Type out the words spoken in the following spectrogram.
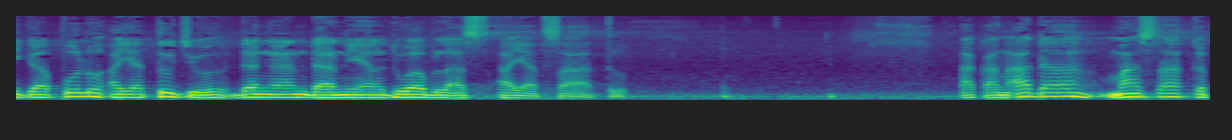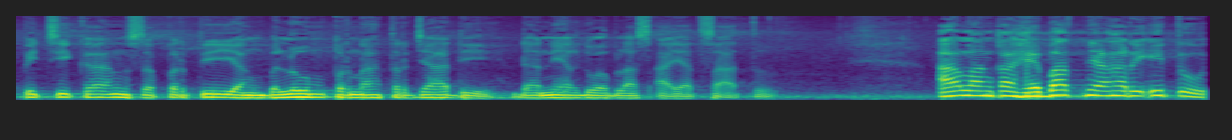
30 ayat 7 dengan Daniel 12 ayat 1. Akan ada masa kepicikan seperti yang belum pernah terjadi Daniel 12 ayat 1. Alangkah hebatnya hari itu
